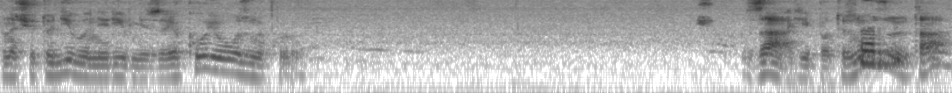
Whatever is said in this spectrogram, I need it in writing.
Значить, тоді вони рівні за якою ознакою? За гіпотенузою та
